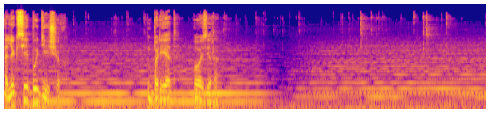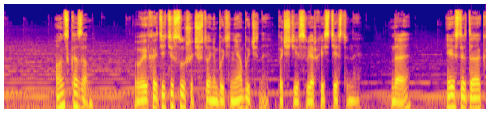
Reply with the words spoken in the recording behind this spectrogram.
Алексей Будищев. Бред озера. Он сказал, «Вы хотите слушать что-нибудь необычное, почти сверхъестественное? Да? Если так,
